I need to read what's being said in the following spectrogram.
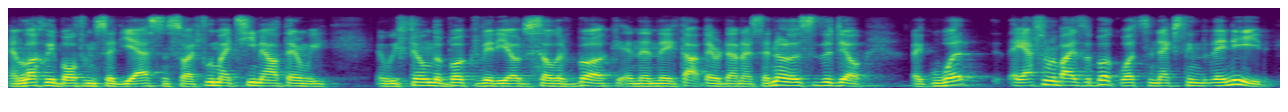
And luckily, both of them said yes. And so I flew my team out there, and we and we filmed the book video to sell their book. And then they thought they were done. I said, "No, this is the deal. Like, what? Like, after someone buys the book, what's the next thing that they need?"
